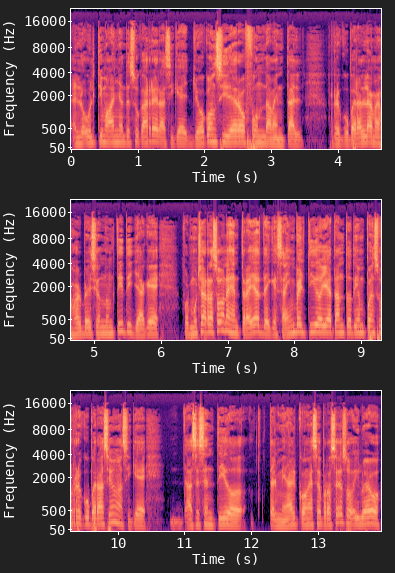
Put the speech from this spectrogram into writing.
en los últimos años de su carrera, así que yo considero fundamental recuperar la mejor versión de un Titi, ya que por muchas razones, entre ellas de que se ha invertido ya tanto tiempo en su recuperación, así que hace sentido terminar con ese proceso. Y luego,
